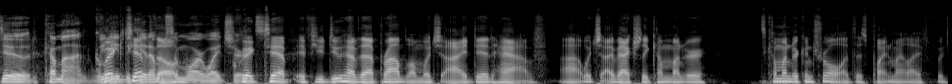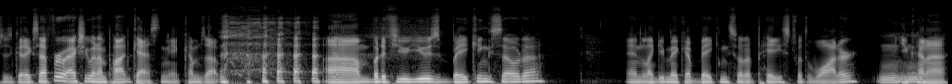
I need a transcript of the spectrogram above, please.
dude, come on. We Quick need to tip, get him though. some more white shirts. Quick tip: if you do have that problem, which I did have, uh, which I've actually come under, it's come under control at this point in my life, which is good. Except for actually when I'm podcasting, it comes up. um, but if you use baking soda, and like you make a baking soda paste with water, and you kind of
